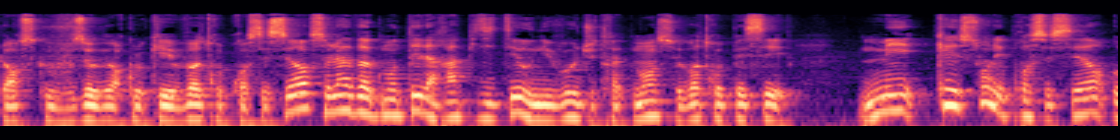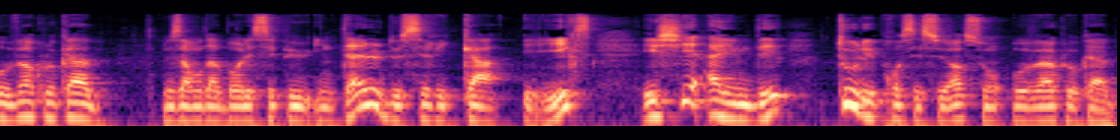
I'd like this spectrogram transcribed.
Lorsque vous overclockez votre processeur, cela va augmenter la rapidité au niveau du traitement sur votre PC. Mais quels sont les processeurs overclockables? Nous avons d'abord les CPU Intel de série K et X et chez AMD, tous les processeurs sont overclockables.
